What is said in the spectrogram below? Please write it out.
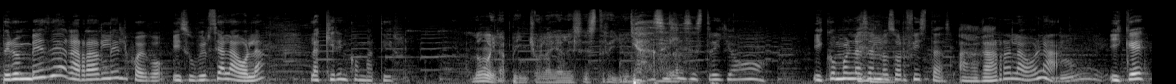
Pero en vez de agarrarle el juego y subirse a la ola, la quieren combatir. No, y la pinchola ya les estrelló. Ya se les estrelló. ¿Y cómo le hacen los surfistas? Agarra la ola. ¿Y qué?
